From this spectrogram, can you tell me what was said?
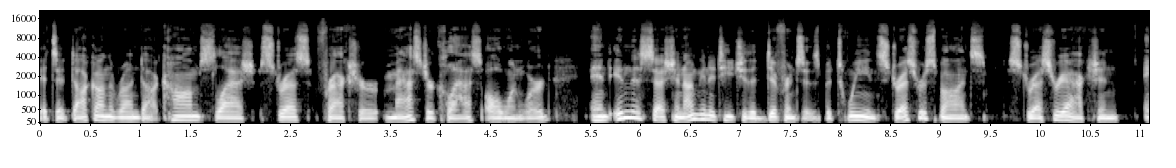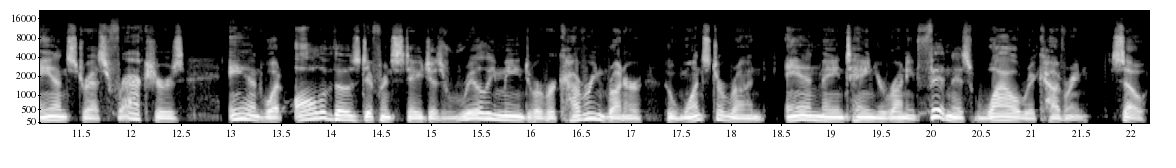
It's at docontherun.com slash stress fracture masterclass, all one word. And in this session, I'm going to teach you the differences between stress response, stress reaction, and stress fractures, and what all of those different stages really mean to a recovering runner who wants to run and maintain your running fitness while recovering. So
